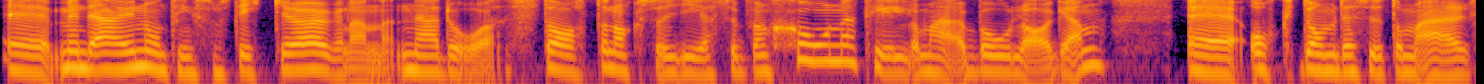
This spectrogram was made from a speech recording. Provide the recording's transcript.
Eh, men det är ju någonting som sticker i ögonen när då staten också ger subventioner till de här bolagen Eh, och de dessutom är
